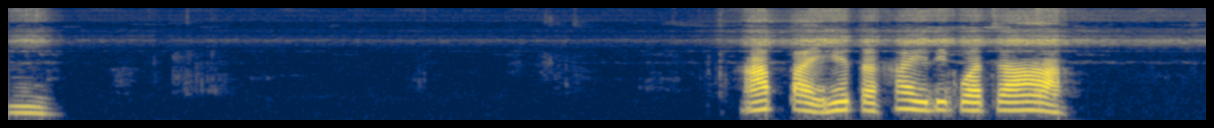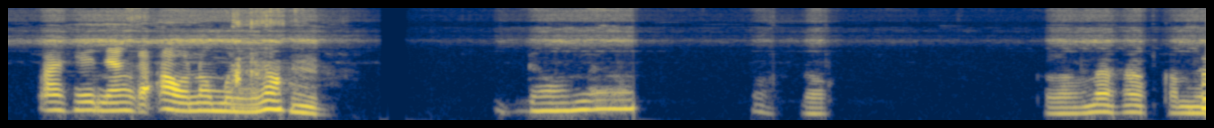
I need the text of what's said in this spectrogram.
อืมหาไปเฮ็ดตะไคร้ดีกว่าจ้าป้าเฮ็ดหยังก็เอาเนาะมื้อนี้เนาะอีกดอกหนึงดอกกำลังน่าฮักกำลัง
